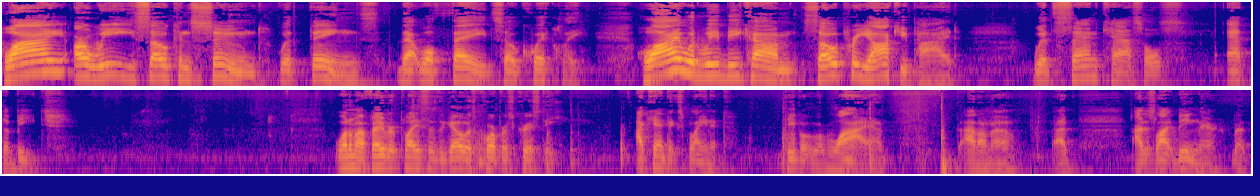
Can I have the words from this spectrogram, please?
Why are we so consumed with things that will fade so quickly? Why would we become so preoccupied with sandcastles at the beach? One of my favorite places to go is Corpus Christi. I can't explain it. People, why? I, I don't know. I, I just like being there. But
